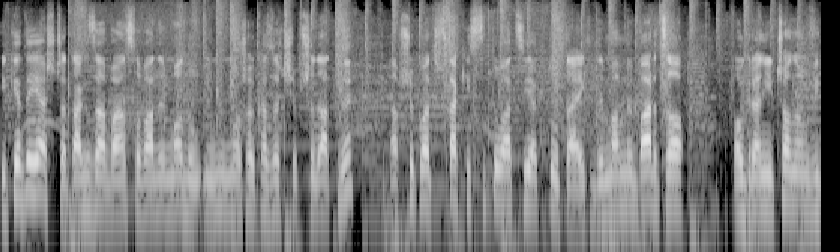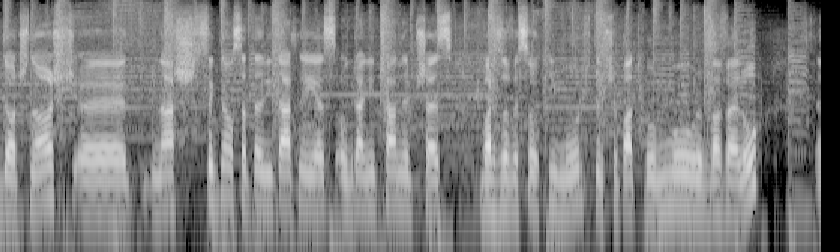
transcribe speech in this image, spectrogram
I kiedy jeszcze tak zaawansowany moduł może okazać się przydatny? Na przykład w takiej sytuacji jak tutaj, gdy mamy bardzo ograniczoną widoczność, yy, nasz sygnał satelitarny jest ograniczany przez bardzo wysoki mur, w tym przypadku mur Wawelu. Yy,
